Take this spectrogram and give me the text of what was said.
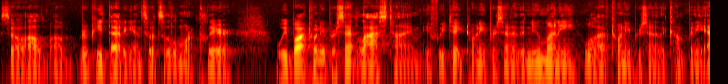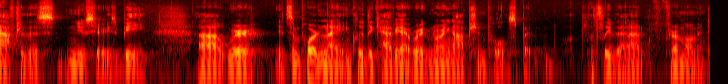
So I'll, I'll, repeat that again so it's a little more clear. We bought 20% last time. If we take 20% of the new money, we'll have 20% of the company after this new Series B. Uh, where it's important I include the caveat we're ignoring option pools, but let's leave that out for a moment.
